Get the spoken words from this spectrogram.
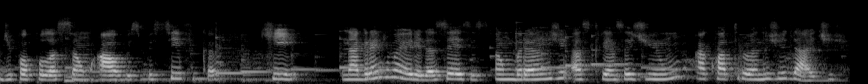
de população alvo específica, que na grande maioria das vezes abrange as crianças de 1 a 4 anos de idade.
